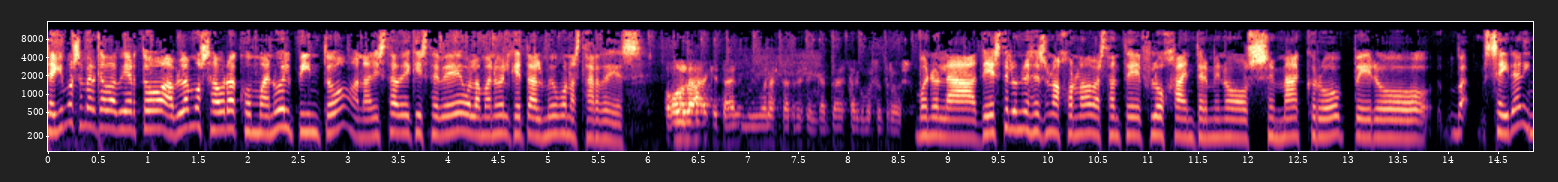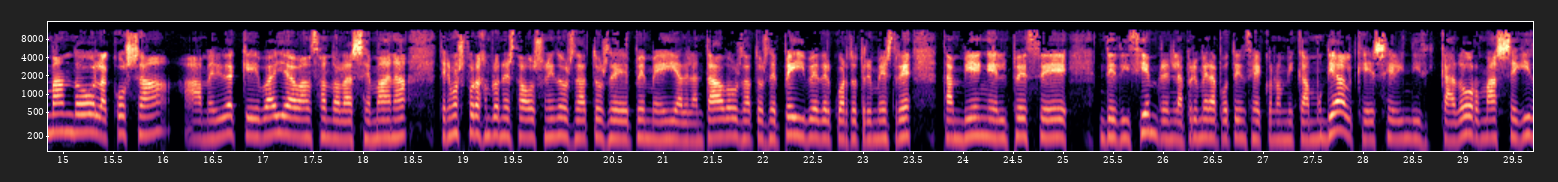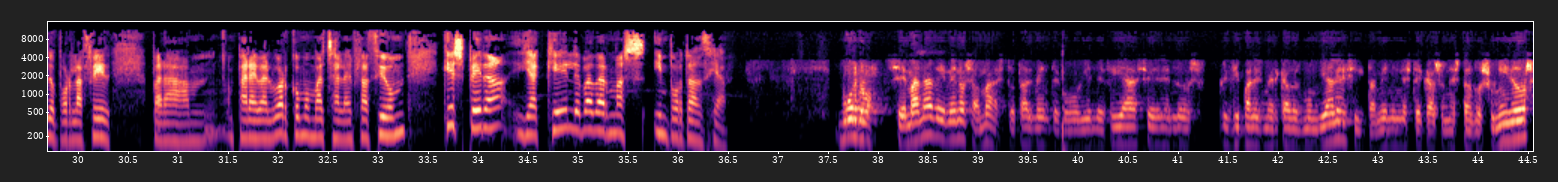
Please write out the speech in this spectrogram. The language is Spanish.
Seguimos en Mercado Abierto. Hablamos ahora con Manuel Pinto, analista de XCB. Hola Manuel, ¿qué tal? Muy buenas tardes. Hola, ¿qué tal? Muy buenas tardes, encantada de estar con vosotros. Bueno, la de este lunes es una jornada bastante floja en términos macro, pero se irá animando la cosa a medida que vaya avanzando la semana. Tenemos, por ejemplo, en Estados Unidos datos de PMI adelantados, datos de PIB del cuarto trimestre, también el PCE de diciembre en la primera potencia económica mundial, que es el indicador más seguido por la Fed para, para evaluar cómo marcha la inflación. ¿Qué espera y a qué le va a dar más importancia? Bueno, semana de menos a más, totalmente. Como bien decías, en los principales mercados mundiales y también en este caso en Estados Unidos,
